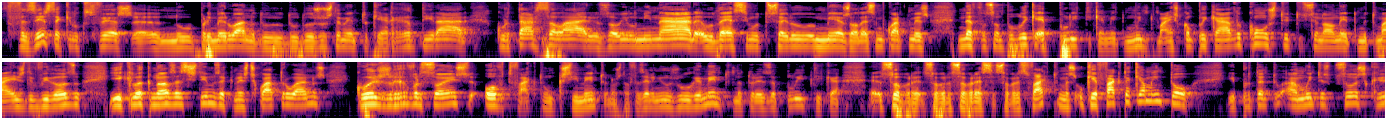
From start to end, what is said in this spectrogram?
fazer-se aquilo que se fez uh, no primeiro ano do, do, do, ajustamento, que é retirar, cortar salários ou eliminar o 13 terceiro mês ou 14 quarto mês na função pública, é politicamente muito mais complicado, constitucionalmente muito mais duvidoso, e aquilo a que nós assistimos é que nestes quatro anos, com as reversões, houve de facto um crescimento, não estou a fazer nenhum julgamento de natureza política uh, sobre, sobre, sobre, esse, sobre esse facto, mas o que é facto é que aumentou. E, portanto, há muitas pessoas que,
